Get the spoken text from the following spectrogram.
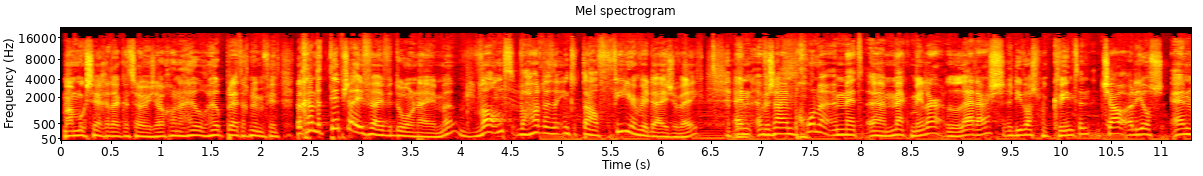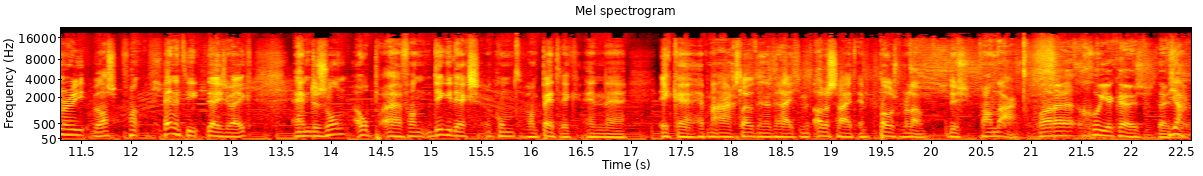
Maar moet ik zeggen dat ik het sowieso gewoon een heel, heel prettig nummer vind. We gaan de tips even, even doornemen. Want we hadden er in totaal vier weer deze week. En we zijn begonnen met eh, Mac Miller, Ladders. Die was van Quinten. Ciao Adios, Anne-Marie was van Vanity deze week. En de zon op eh, van Digidex komt van Patrick. En eh, ik heb me aangesloten in het rijtje met Other Side en Post Malone. Dus vandaar. waren goede keuzes deze Ja, week.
